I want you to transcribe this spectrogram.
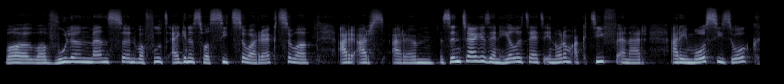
wat, wat, voelen mensen, wat voelt Agnes, wat ziet ze, wat ruikt ze. Wat, haar um, zintuigen zijn de hele tijd enorm actief en haar, emoties ook.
